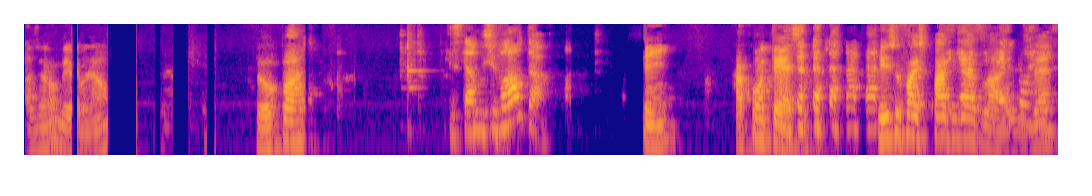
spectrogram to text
É o meu, não? Opa! Estamos de volta? Sim, acontece. Isso faz parte das lives, né?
